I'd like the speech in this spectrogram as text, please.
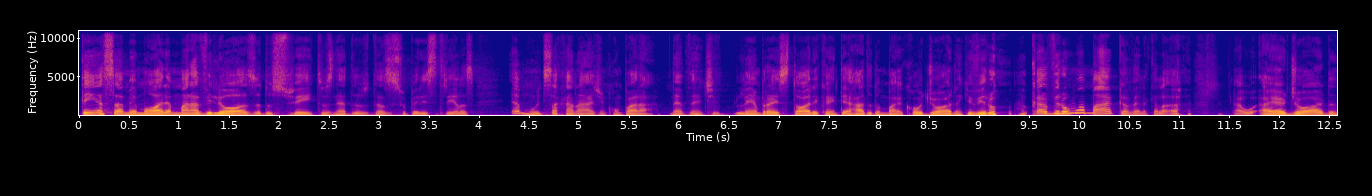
tem essa memória maravilhosa dos feitos, né, dos- das superestrelas. É muito sacanagem comparar. Né? A gente lembra a histórica enterrada do Michael Jordan, que virou. O cara virou uma marca, velho. Aquela, a, Air Jordan.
